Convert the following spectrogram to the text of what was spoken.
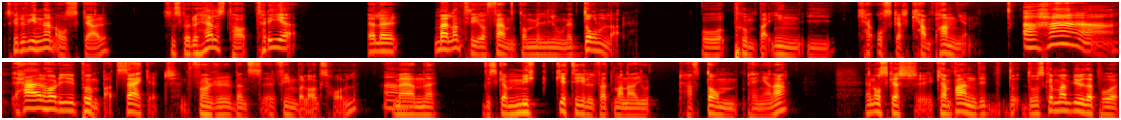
ska du vinna en Oscar så ska du helst ha tre, eller mellan 3 och 15 miljoner dollar och pumpa in i ka- Oscarskampanjen. Aha! Här har det ju pumpat säkert från Rubens eh, filmbolags håll. Ja. Men det ska mycket till för att man har gjort, haft de pengarna. En Oscarskampanj, då, då ska man bjuda på,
